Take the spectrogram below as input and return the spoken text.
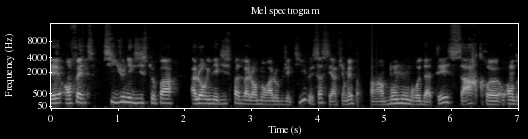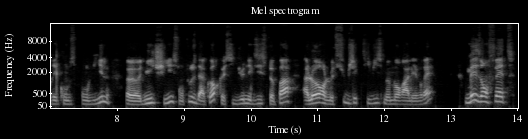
Et en fait, si Dieu n'existe pas, alors il n'existe pas de valeur morale objective, et ça c'est affirmé par un bon nombre d'athées, Sartre, euh, André Comte-Sponville, euh, Nietzsche, sont tous d'accord que si Dieu n'existe pas, alors le subjectivisme moral est vrai. Mais en fait,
